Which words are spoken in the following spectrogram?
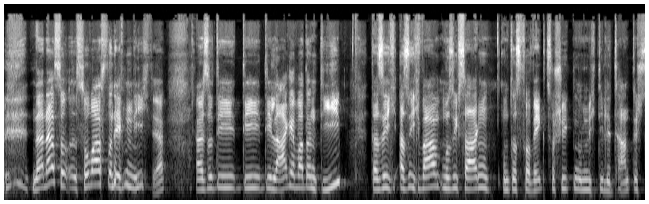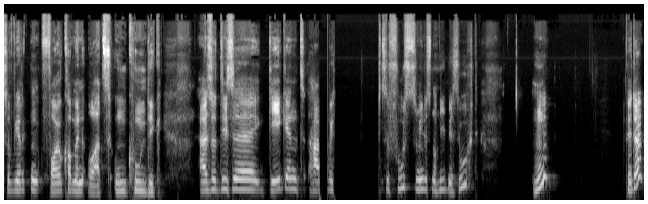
Nein, nein, so, so war es dann eben nicht. Ja. Also die, die, die Lage war dann die, dass ich, also ich war, muss ich sagen, um das vorwegzuschicken, um nicht dilettantisch zu wirken, vollkommen ortsunkundig. Also diese Gegend habe ich zu Fuß zumindest noch nie besucht. Hm? Bitte?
